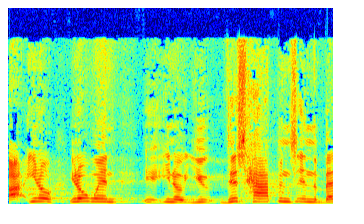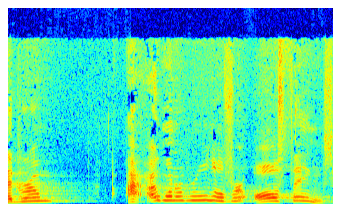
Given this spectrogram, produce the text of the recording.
I, you know, you know when you know you this happens in the bedroom. I, I want to rule over all things,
